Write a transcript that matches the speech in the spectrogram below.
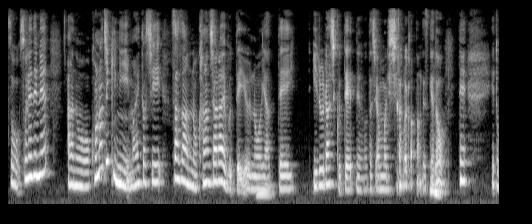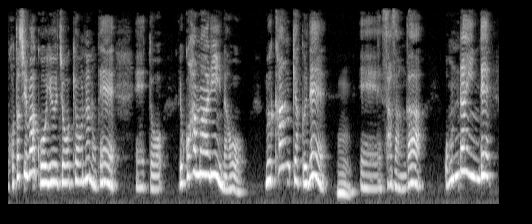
そう、それでね、あの、この時期に毎年サザンの感謝ライブっていうのをやっていいるらしくて、で私あんまり知らなかったんですけど、うんで、えっと、今年はこういう状況なので、えっと、横浜アリーナを無観客で、うん。えーサザンがオンラインで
